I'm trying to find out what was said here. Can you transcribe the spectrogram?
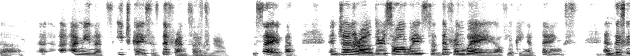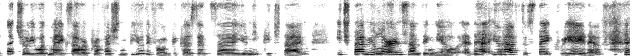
the I mean, it's each case is different, so Different, yeah. to say, but in general, there's always a different way of looking at things. And this is actually what makes our profession beautiful because it's uh, unique each time. Each time you learn something new, it ha- you have to stay creative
